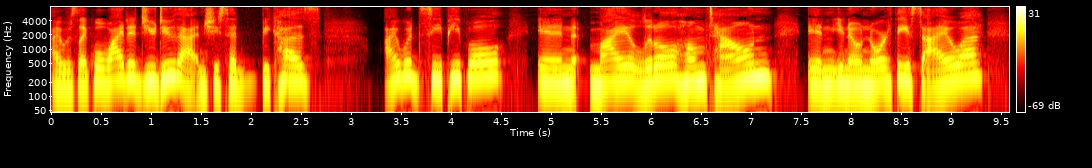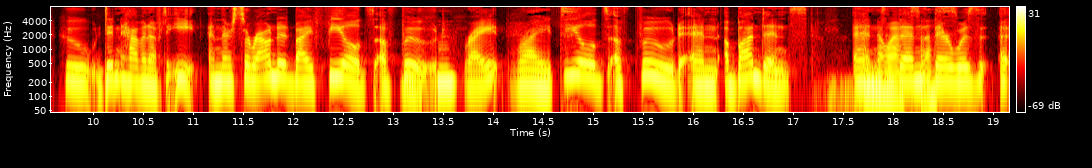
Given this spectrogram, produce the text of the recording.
I was like, well, why did you do that? And she said, because I would see people in my little hometown in, you know, Northeast Iowa who didn't have enough to eat. And they're surrounded by fields of food, right? Right. Fields of food and abundance. And, no then access. there was uh,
